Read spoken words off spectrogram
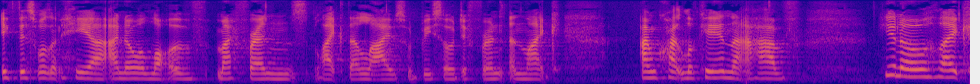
if this wasn't here, I know a lot of my friends, like their lives would be so different. And like, I'm quite lucky in that I have, you know, like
